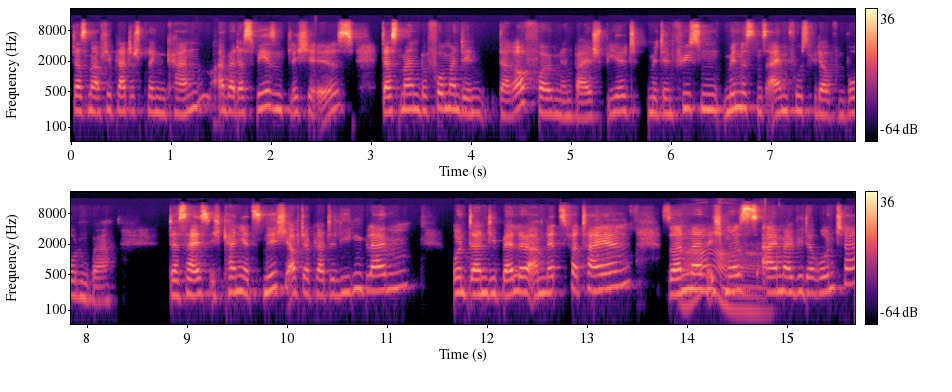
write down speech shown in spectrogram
dass man auf die Platte springen kann, aber das Wesentliche ist, dass man, bevor man den darauffolgenden Ball spielt, mit den Füßen mindestens einem Fuß wieder auf dem Boden war. Das heißt, ich kann jetzt nicht auf der Platte liegen bleiben und dann die Bälle am Netz verteilen, sondern Ah. ich muss einmal wieder runter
